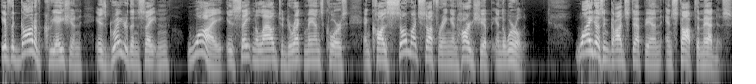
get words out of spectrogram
if the God of creation is greater than Satan, why is Satan allowed to direct man's course and cause so much suffering and hardship in the world? Why doesn't God step in and stop the madness?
